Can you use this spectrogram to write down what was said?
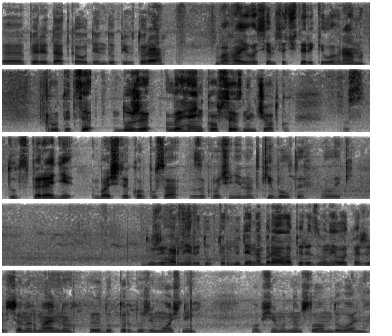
Е, Передатка 1 до 1,5. Вага його 74 кг. Крутиться дуже легенько, все з ним чітко. Тут спереді, бачите, корпуса закручені на такі болти великі. Дуже гарний редуктор. Людина брала, передзвонила, каже, все нормально, редуктор дуже мощний. В общем, одним словом, довольна.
